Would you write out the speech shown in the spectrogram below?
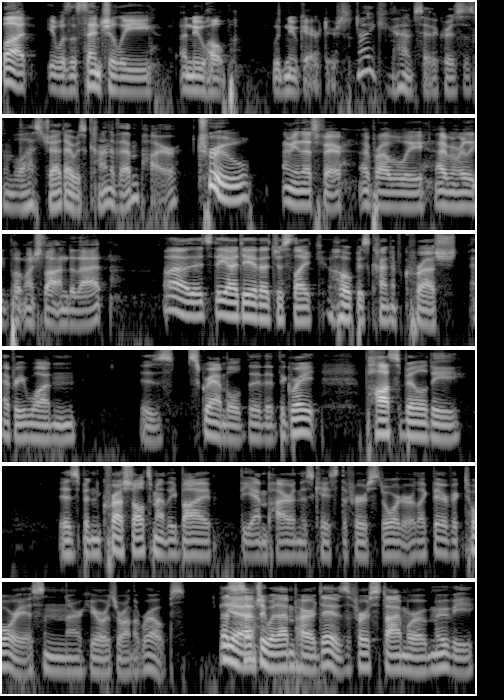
But it was essentially a new hope with new characters. Well, you can kind of say the criticism of the Last Jedi was kind of Empire. True. I mean, that's fair. I probably I haven't really put much thought into that. Well, it's the idea that just like hope is kind of crushed. Everyone is scrambled. The, the, the great possibility has been crushed ultimately by the Empire, in this case, the First Order. Like they're victorious and our heroes are on the ropes. That's Yeah. essentially what Empire did. It was the first time where a movie,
